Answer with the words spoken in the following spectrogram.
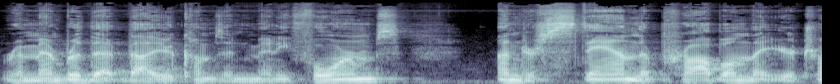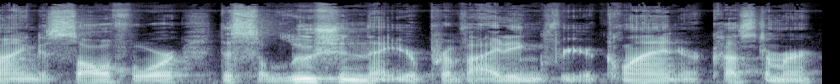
Remember that value comes in many forms. Understand the problem that you're trying to solve for, the solution that you're providing for your client or customer,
